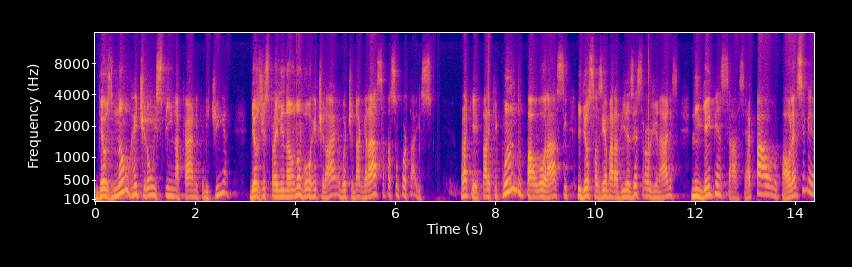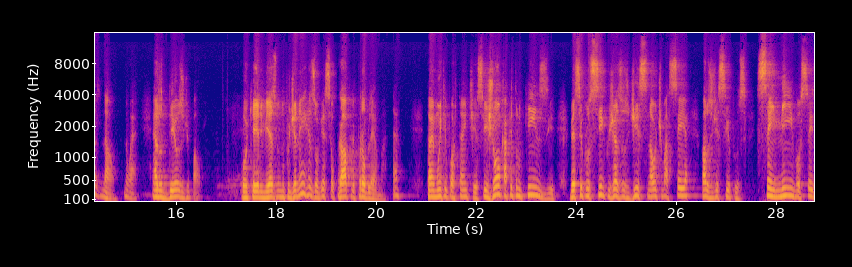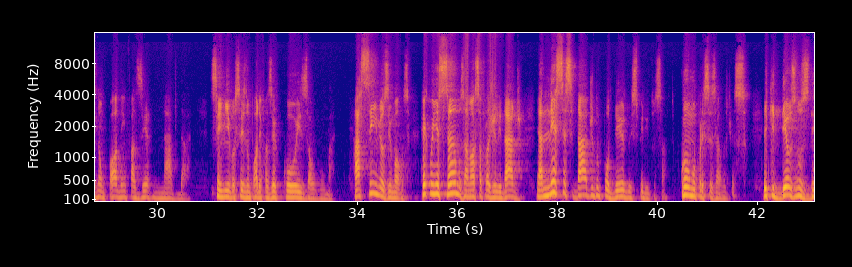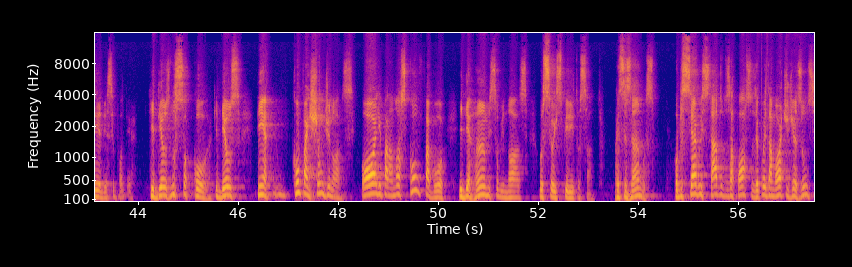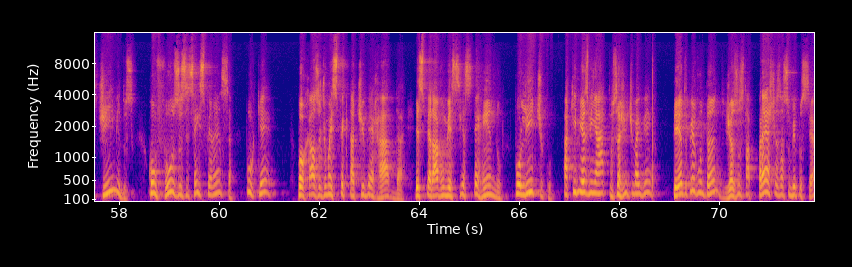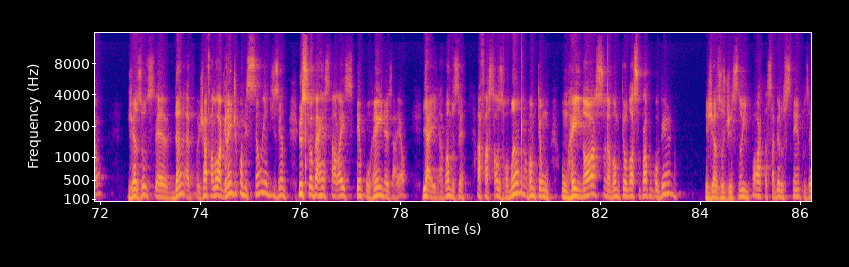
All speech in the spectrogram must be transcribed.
Deus não retirou um espinho na carne que ele tinha. Deus disse para ele: Não, não vou retirar, eu vou te dar graça para suportar isso. Para quê? Para que quando Paulo orasse e Deus fazia maravilhas extraordinárias, ninguém pensasse: é Paulo, Paulo é assim mesmo. Não, não é. Era o Deus de Paulo. Porque ele mesmo não podia nem resolver seu próprio problema. Né? Então é muito importante isso. Em João capítulo 15, versículo 5, Jesus disse na última ceia para os discípulos: sem mim vocês não podem fazer nada. Sem mim vocês não podem fazer coisa alguma. Assim, meus irmãos, reconheçamos a nossa fragilidade e a necessidade do poder do Espírito Santo. Como precisamos disso. E que Deus nos dê desse poder. Que Deus nos socorra. Que Deus tenha compaixão de nós. Olhe para nós com favor e derrame sobre nós o seu Espírito Santo. Precisamos Observe o estado dos apóstolos depois da morte de Jesus, tímidos, confusos e sem esperança. Por quê? Por causa de uma expectativa errada. Esperavam um Messias terreno, político. Aqui mesmo em Atos a gente vai ver. Pedro perguntando: Jesus está prestes a subir para o céu. Jesus é, já falou a grande comissão e ele dizendo: e o Senhor vai restaurar esse tempo reino Israel? E aí, nós vamos é, afastar os romanos, nós vamos ter um, um rei nosso, nós vamos ter o nosso próprio governo? E Jesus disse: Não importa saber os tempos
